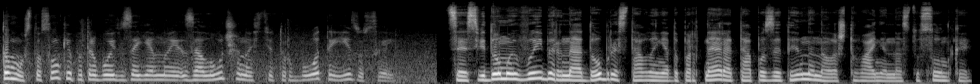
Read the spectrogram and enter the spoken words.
Тому стосунки потребують взаємної залученості, турботи і зусиль. Це свідомий вибір на добре ставлення до партнера та позитивне налаштування на стосунки.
